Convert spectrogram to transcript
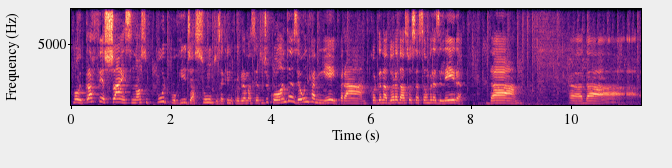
Bom, e para fechar esse nosso purpurri de assuntos aqui no programa Acerto de Contas, eu encaminhei para a coordenadora da Associação Brasileira da, uh, da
